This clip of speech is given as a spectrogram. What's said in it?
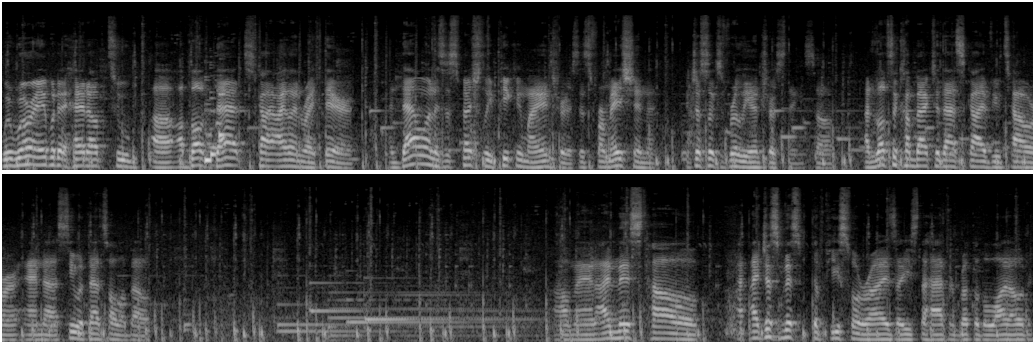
we were able to head up to uh, above that Sky Island right there. And that one is especially piquing my interest. Its formation, it just looks really interesting. So I'd love to come back to that Skyview Tower and uh, see what that's all about. Man, I missed how... I, I just missed the peaceful rides I used to have in Breath of the Wild.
